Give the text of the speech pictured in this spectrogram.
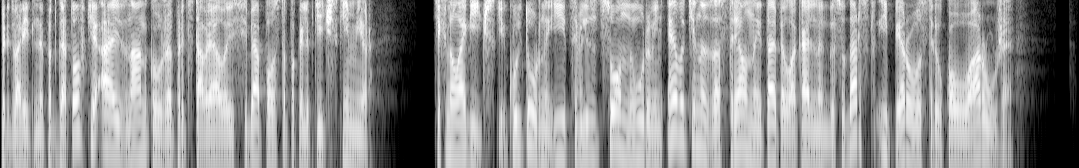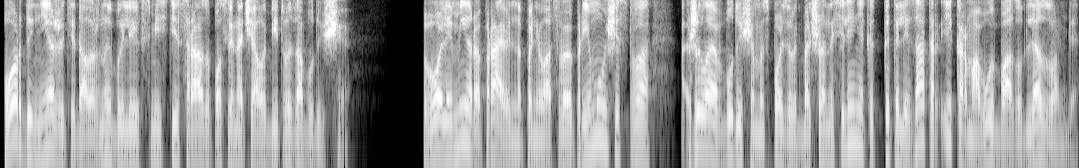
предварительной подготовки, а изнанка уже представляла из себя постапокалиптический мир – Технологический, культурный и цивилизационный уровень Эвокина застрял на этапе локальных государств и первого стрелкового оружия. Орды нежити должны были их смести сразу после начала битвы за будущее. Воля мира правильно поняла свое преимущество, желая в будущем использовать большое население как катализатор и кормовую базу для зомби.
